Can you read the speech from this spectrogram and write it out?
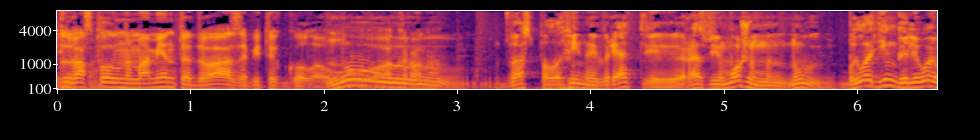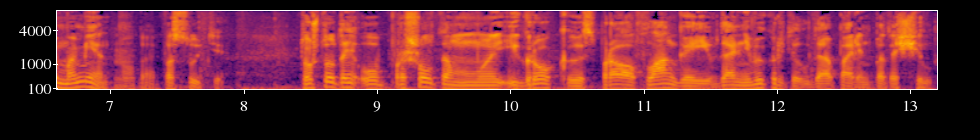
два с половиной момента, два забитых гола ну, два с половиной вряд ли. Разве можем... Ну, был один голевой момент, ну, да. по сути. То, что прошел там игрок с правого фланга и в дальний выкрутил, да, парень потащил.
